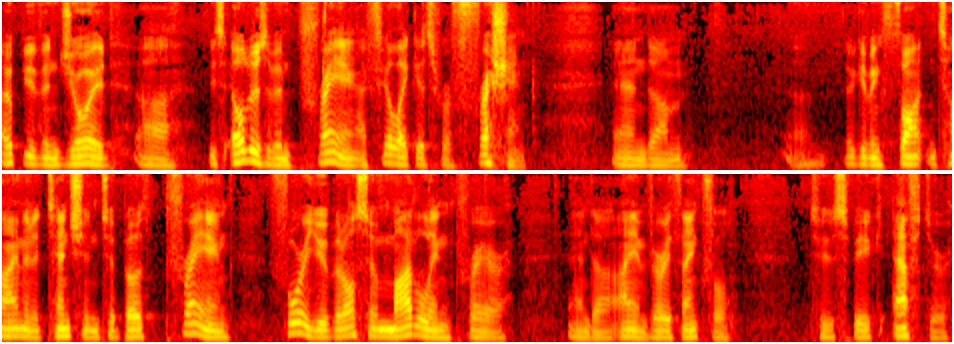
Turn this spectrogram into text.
I hope you've enjoyed. Uh, these elders have been praying. I feel like it's refreshing. And um, um, they're giving thought and time and attention to both praying for you, but also modeling prayer. And uh, I am very thankful to speak after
